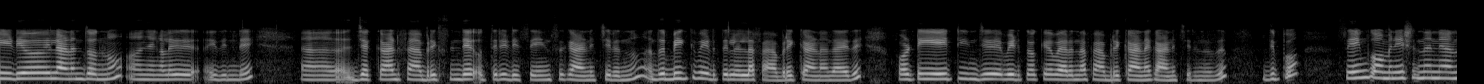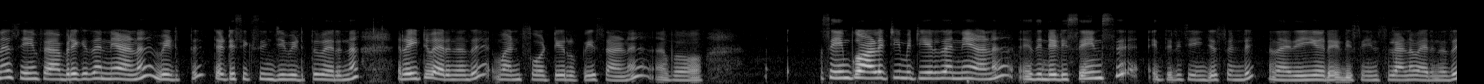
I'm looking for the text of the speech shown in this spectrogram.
വീഡിയോയിലാണെന്ന് തോന്നുന്നു ഞങ്ങൾ ഇതിന്റെ ജക്കാർഡ് ഫാബ്രിക്സിന്റെ ഒത്തിരി ഡിസൈൻസ് കാണിച്ചിരുന്നു. അത് ബിഗ് വീടത്തിലുള്ള ഫാബ്രിക്കാണ് അതായത് ഫോർട്ടി എയ്റ്റ് ഇഞ്ച് വീടത്തൊക്കെ വരുന്ന ഫാബ്രിക്കാണ് കാണിച്ചിരുന്നത്. ഇതിപ്പോൾ സെയിം കോമ്പിനേഷൻ തന്നെയാണ് സെയിം ഫാബ്രിക് തന്നെയാണ്. വിടുത്ത് തേർട്ടി സിക്സ് ഇഞ്ച് വിടുത്ത് വരുന്ന റേറ്റ് വരുന്നത് വൺ ഫോർട്ടി റുപ്പീസാണ് അപ്പോൾ സെയിം ക്വാളിറ്റി മെറ്റീരിയൽ തന്നെയാണ്. ഇതിന്റെ ഡിസൈൻസ് ഇത്തിരി ചേഞ്ചസ് ഉണ്ട്. അതായത് ഈ ഒരു ഡിസൈൻസിലാണ് വരുന്നത്.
